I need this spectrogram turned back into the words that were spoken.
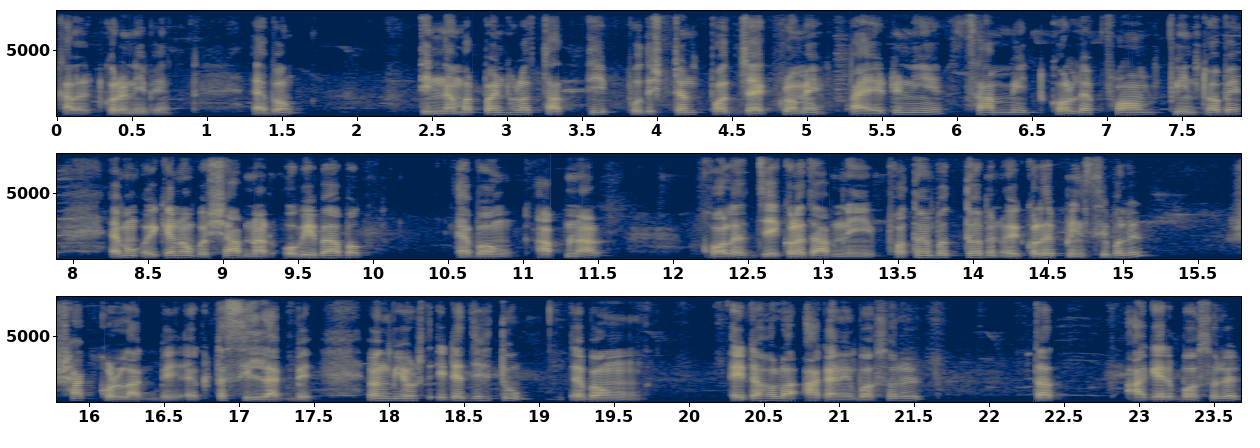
কালেক্ট করে নেবেন। এবং তিন নম্বর পয়েন্ট হলো চারটি প্রতিষ্ঠান পর্যায়ক্রমে প্রায়োরিটি নিয়ে সাবমিট করলে ফর্ম প্রিন্ট হবে এবং ওইখানে অবশ্যই আপনার অভিভাবক এবং আপনার কলেজ যে কলেজে আপনি প্রথমে ভর্তি হবেন, ওই কলেজের প্রিন্সিপালের স্বাক্ষর লাগবে, একটা সিল লাগবে। এবং বিয়র্স এটা যেহেতু, এবং এটা হলো আগামী বছরের তার আগের বছরের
